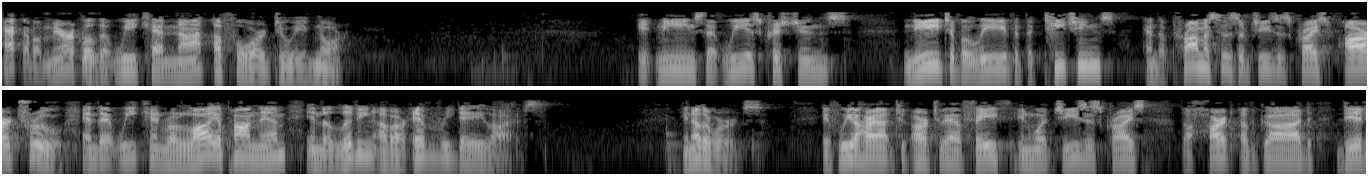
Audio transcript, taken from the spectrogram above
heck of a miracle that we cannot afford to ignore. It means that we as Christians need to believe that the teachings and the promises of Jesus Christ are true and that we can rely upon them in the living of our everyday lives. In other words, if we are to, have faith in what Jesus Christ, the heart of God, did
